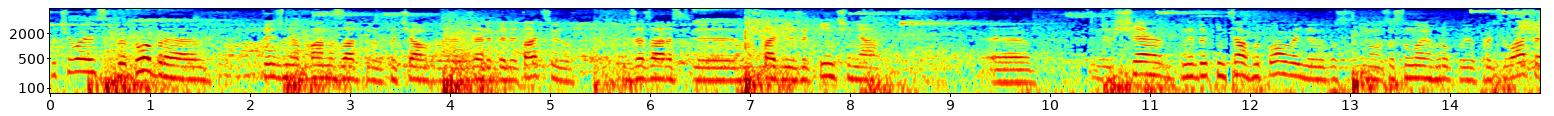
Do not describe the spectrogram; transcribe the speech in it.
Почуваю себе добре. Тижня-два назад почав е, вже реабілітацію. Вже зараз е, на стадії закінчення. Е, Ще не до кінця готовий ну, з основною групою працювати,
